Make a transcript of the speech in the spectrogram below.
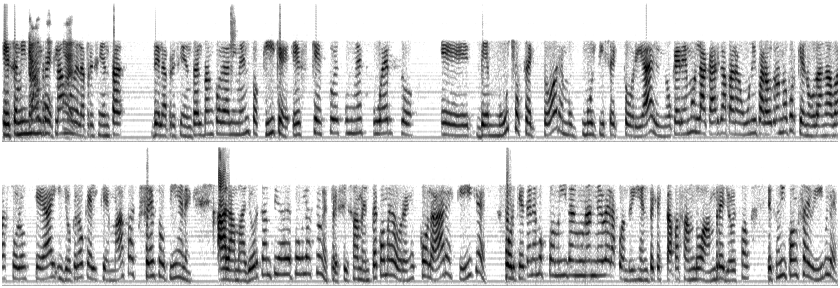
Ese mismo es el reclamo de la presidenta de la presidenta del Banco de Alimentos, Quique, es que esto es un esfuerzo eh, de muchos sectores, multisectorial. No queremos la carga para uno y para otro, no, porque no dan abasto los que hay. Y yo creo que el que más acceso tiene a la mayor cantidad de población es precisamente comedores escolares, Quique. ¿Por qué tenemos comida en unas neveras cuando hay gente que está pasando hambre? Yo eso, eso es inconcebible.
